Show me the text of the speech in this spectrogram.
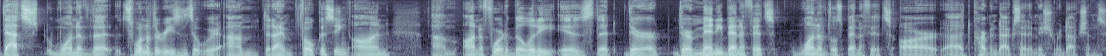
that's one of the it's one of the reasons that we're um, that I'm focusing on um, on affordability is that there are there are many benefits. One of those benefits are uh, carbon dioxide emission reductions.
